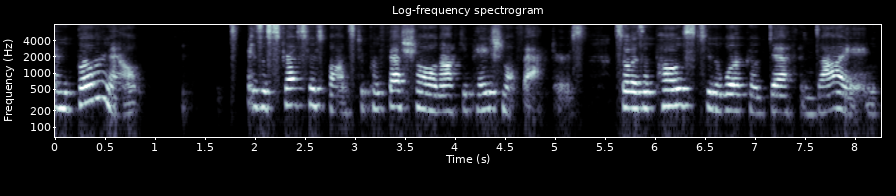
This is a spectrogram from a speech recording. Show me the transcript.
And burnout is a stress response to professional and occupational factors. So as opposed to the work of death and dying,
